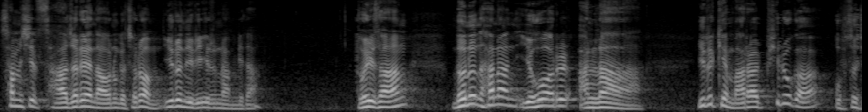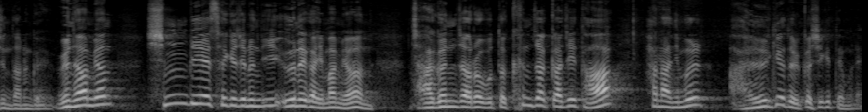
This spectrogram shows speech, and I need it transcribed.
34절에 나오는 것처럼 이런 일이 일어납니다. 더 이상 너는 하나님 여호와를 알라 이렇게 말할 필요가 없어진다는 거예요. 왜냐하면 신비에 새겨지는 이 은혜가 임하면 작은 자로부터 큰 자까지 다 하나님을 알게 될 것이기 때문에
